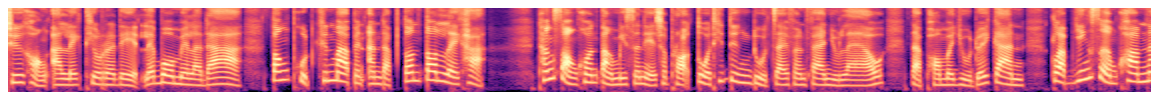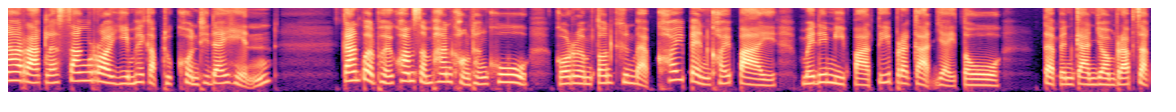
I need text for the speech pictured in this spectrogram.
ชื่อของอเล็กธีรเดชและโบเมลดาต้องผุดขึ้นมาเป็นอันดับต้นๆเลยค่ะ ทั้งสองคนต่างมีเสน่ห์เฉพาะตัวที่ดึงดูดใจแฟนๆอยู่แล้ว แต่พอมาอยู่ด้วยกัน กลับยิ่งเสริมความน่ารักและสร้างรอยยิ้มให้กับทุกคนที่ได้เห็น การเปิดเผยความสัมพันธ์ของทั้งคู่ ก็เริ่มต้นขึ้นแบบค่อยเป็นค่อยไป ไม่ได้มีปาร์ตี้ประกาศใหญ่โต แต่เป็นการยอมรับจาก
